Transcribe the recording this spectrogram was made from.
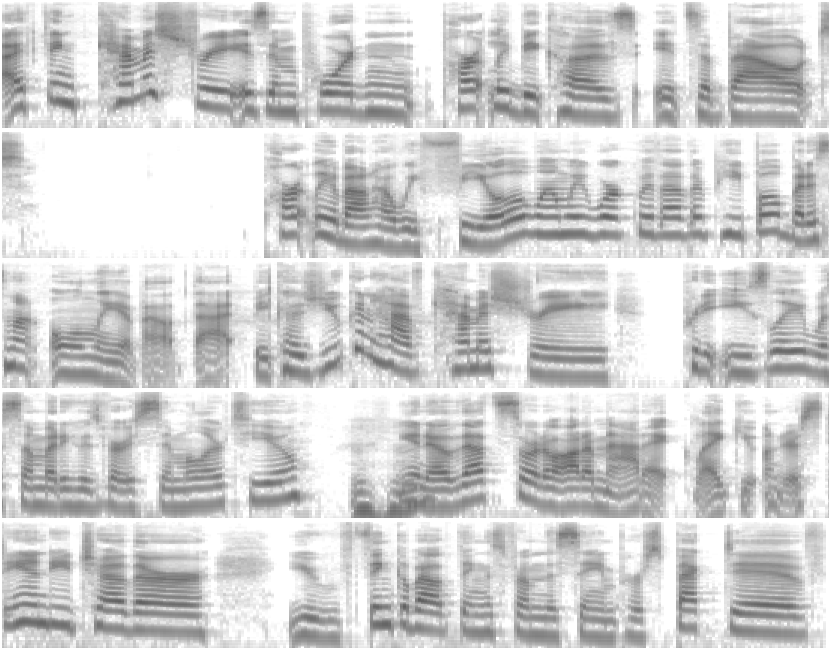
I think chemistry is important partly because it's about partly about how we feel when we work with other people, but it's not only about that because you can have chemistry pretty easily with somebody who's very similar to you. You mm-hmm. know, that's sort of automatic. Like you understand each other, you think about things from the same perspective.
